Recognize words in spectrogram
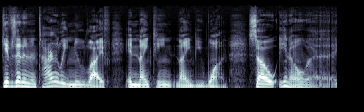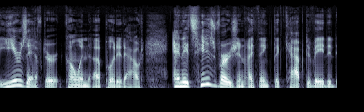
gives it an entirely new life in 1991. So, you know, uh, years after Cohen uh, put it out. And it's his version, I think, that captivated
